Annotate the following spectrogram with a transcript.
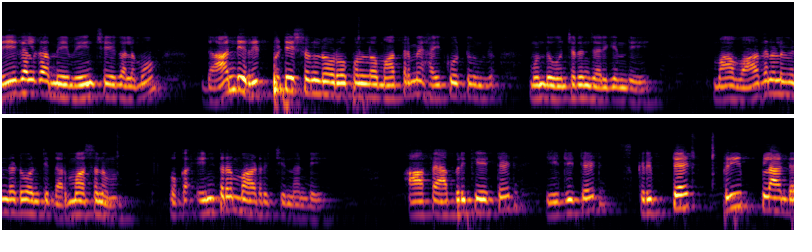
లీగల్గా మేము ఏం చేయగలమో దాన్ని రిట్ పిటిషన్లో రూపంలో మాత్రమే హైకోర్టు ముందు ఉంచడం జరిగింది. మా వాదనలు విన్నటువంటి ధర్మాసనం ఒక ఇంటర్మ్ ఆర్డర్ ఇచ్చిందండి. ఆ fabricated edited scripted pre planned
